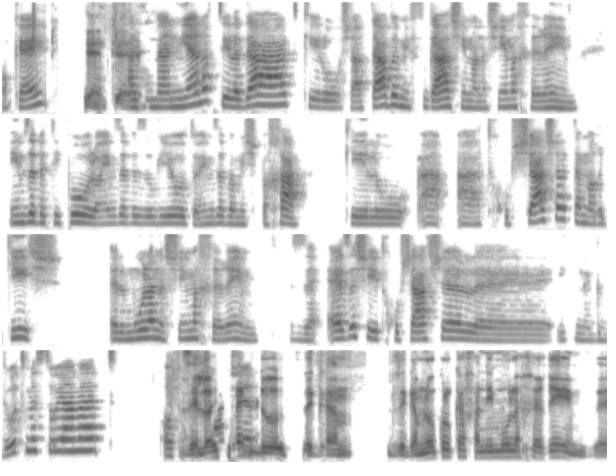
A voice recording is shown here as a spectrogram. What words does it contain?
אוקיי? כן, כן. אז מעניין אותי לדעת, כאילו, שאתה במפגש עם אנשים אחרים, אם זה בטיפול, או אם זה בזוגיות, או אם זה במשפחה, כאילו, התחושה שאתה מרגיש אל מול אנשים אחרים, זה איזושהי תחושה של uh, התנגדות מסוימת? או זה לא התנגדות, של... זה גם, זה גם לא כל כך אני מול אחרים, זה...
